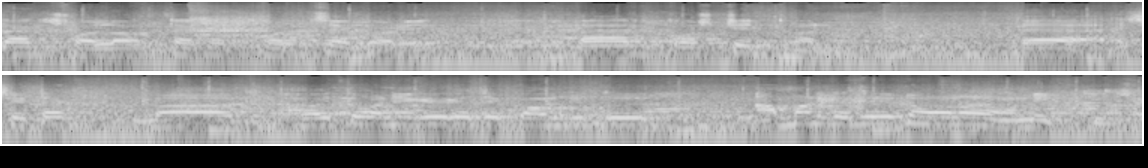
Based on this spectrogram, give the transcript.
লাখ ছ লাখ টাকা খরচা করে তার কষ্টের ধন। তা সেটা হয়তো অনেকের কাছে কম কিন্তু আমার কাছে এটা মনে হয় অনেক কিছু।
